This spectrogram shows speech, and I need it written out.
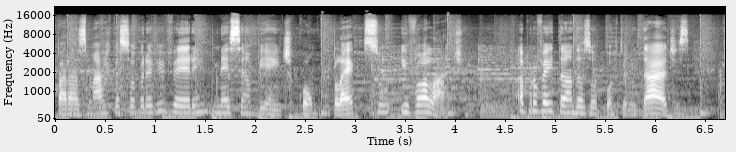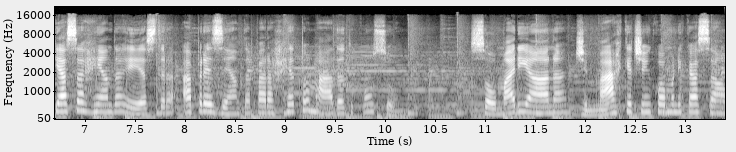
para as marcas sobreviverem nesse ambiente complexo e volátil, aproveitando as oportunidades que essa renda extra apresenta para a retomada do consumo. Sou Mariana, de Marketing e Comunicação,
